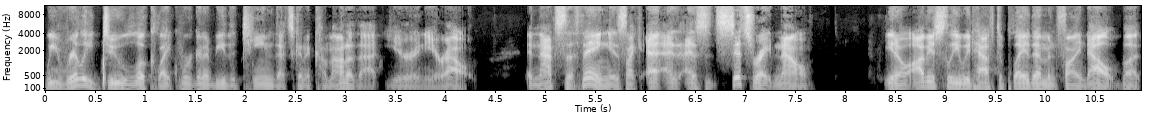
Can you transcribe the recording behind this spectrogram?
We really do look like we're going to be the team that's going to come out of that year in year out, and that's the thing is like as, as it sits right now. You know, obviously we'd have to play them and find out, but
